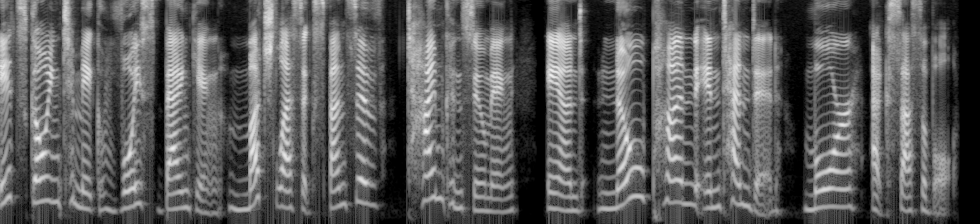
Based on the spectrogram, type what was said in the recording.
it's going to make voice banking much less expensive, time consuming, and no pun intended, more accessible.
